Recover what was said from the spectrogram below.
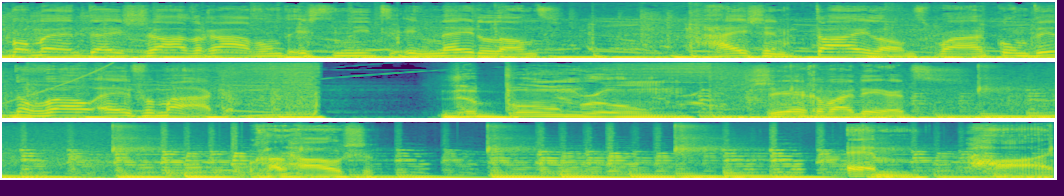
dit moment, deze zaterdagavond, is hij niet in Nederland. Hij is in Thailand, maar hij komt dit nog wel even maken. The Boom Room. Zeer gewaardeerd. We gaan housen. M. High.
